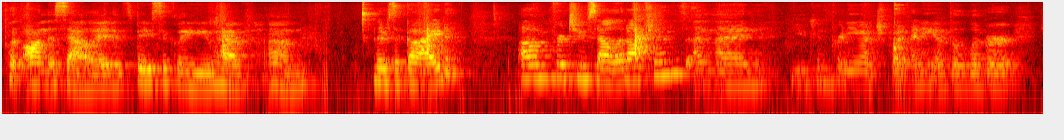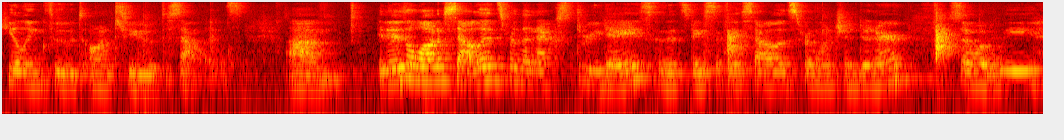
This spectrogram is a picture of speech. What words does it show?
put on the salad. It's basically you have um, there's a guide um, for two salad options, and then you can pretty much put any of the liver healing foods onto the salads. Um, it is a lot of salads for the next three days because it's basically salads for lunch and dinner. So what we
